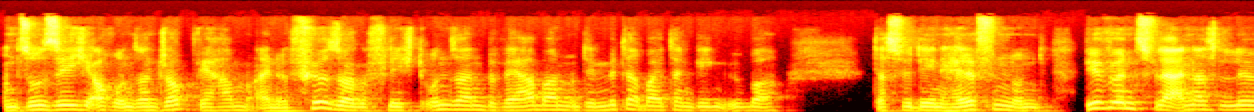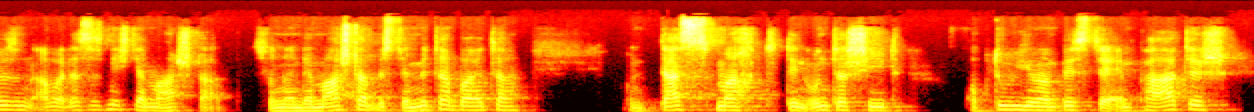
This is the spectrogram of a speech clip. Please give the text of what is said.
Und so sehe ich auch unseren Job. Wir haben eine Fürsorgepflicht unseren Bewerbern und den Mitarbeitern gegenüber, dass wir denen helfen. Und wir würden es vielleicht anders lösen, aber das ist nicht der Maßstab, sondern der Maßstab ist der Mitarbeiter. Und das macht den Unterschied, ob du jemand bist, der empathisch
